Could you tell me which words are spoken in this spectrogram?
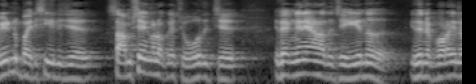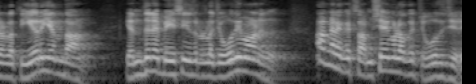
വീണ്ടും പരിശീലിച്ച് സംശയങ്ങളൊക്കെ ചോദിച്ച് ഇതെങ്ങനെയാണ് അത് ചെയ്യുന്നത്? ഇതിന്റെ പുറകിലുള്ള തിയറി എന്താണ്? എന്തിനെ ബേസ് ചെയ്തിട്ടുള്ള ചോദ്യമാണിത്? അങ്ങനെയൊക്കെ സംശയങ്ങളൊക്കെ ചോദിച്ച്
